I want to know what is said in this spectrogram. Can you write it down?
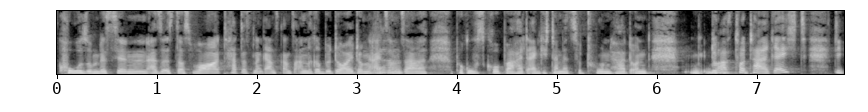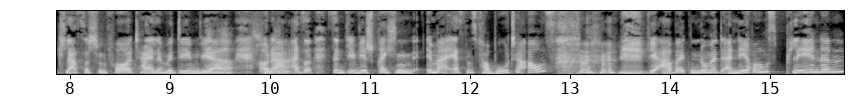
Co. so ein bisschen, also ist das Wort, hat das eine ganz, ganz andere Bedeutung, als ja. unsere Berufsgruppe halt eigentlich damit zu tun hat. Und du hast total recht, die klassischen Vorurteile, mit denen wir, ja. oder also sind wir, wir sprechen immer erstens Verbote aus. wir arbeiten nur mit Ernährungsplänen.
